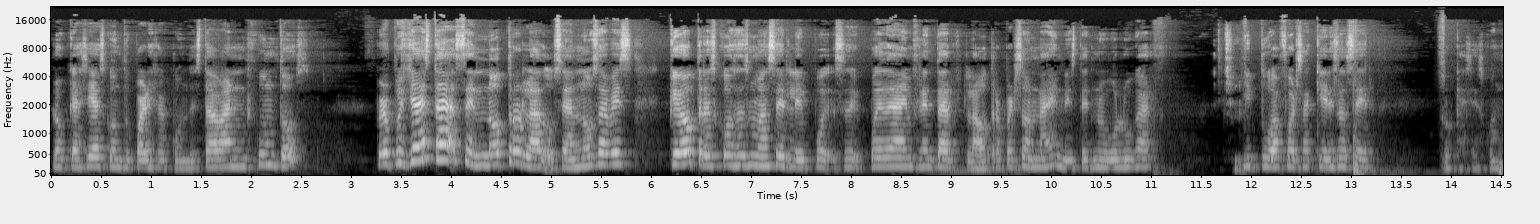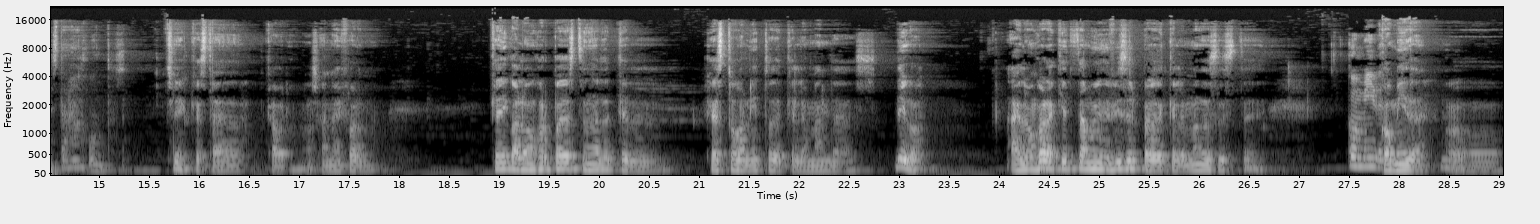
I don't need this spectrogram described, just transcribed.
lo que hacías con tu pareja cuando estaban juntos, pero pues ya estás en otro lado, o sea, no sabes qué otras cosas más se le pueda enfrentar la otra persona en este nuevo lugar. Y tú a fuerza quieres hacer lo que hacías cuando estaban juntos. Sí, que está cabrón, o sea, no hay forma. ¿Qué digo? A lo mejor puedes tener que el gesto bonito de que le mandas. Digo, a lo mejor aquí está muy difícil, pero de que le mandas este. Comida. Comida. O.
